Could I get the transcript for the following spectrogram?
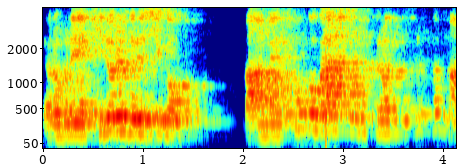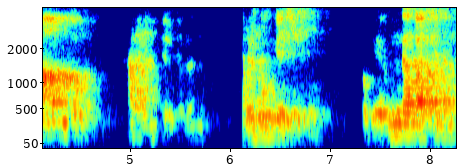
여러분의 기도를 들으시고 마음에 통곡을 하는 그런 슬픈 마음도 하나님께서는 알고 계시고 거기에 응답하시는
